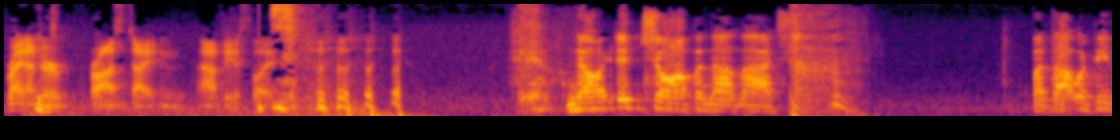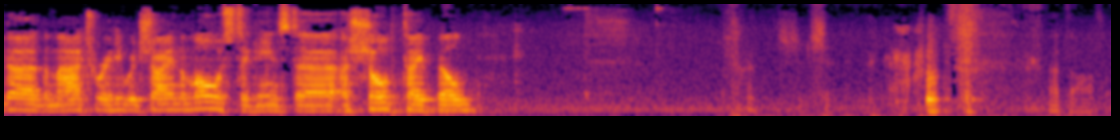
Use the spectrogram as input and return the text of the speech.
Right under Frost Titan, obviously. No, he didn't show up in that match. but that would be the, the match where he would shine the most against a, a Shoth type build. That's awesome.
